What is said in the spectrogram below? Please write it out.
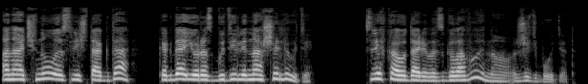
Она очнулась лишь тогда, когда ее разбудили наши люди. Слегка ударилась головой, но жить будет.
